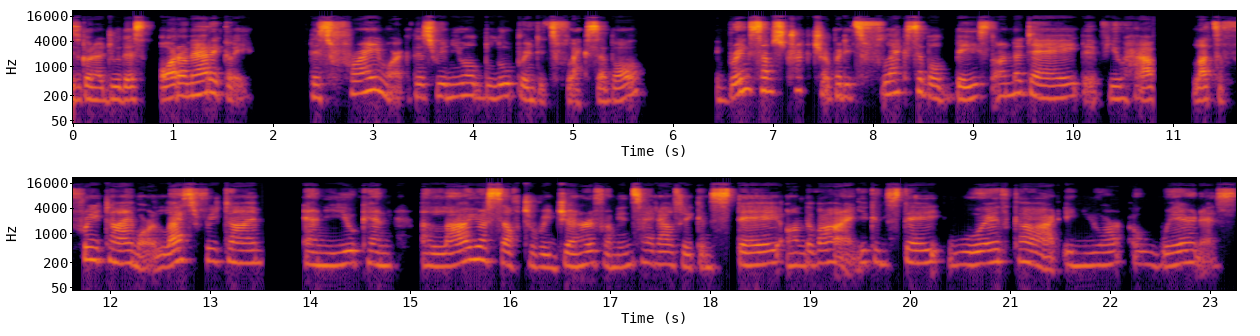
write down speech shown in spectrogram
is going to do this automatically. This framework, this renewal blueprint, it's flexible. It brings some structure, but it's flexible based on the day. If you have lots of free time or less free time, and you can allow yourself to regenerate from inside out so you can stay on the vine. You can stay with God in your awareness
